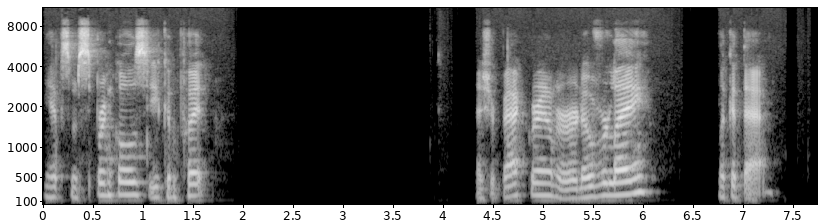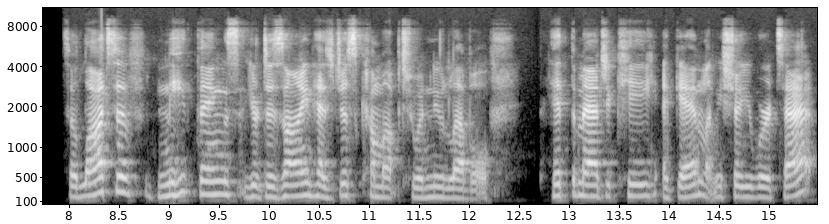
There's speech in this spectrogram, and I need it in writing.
You have some sprinkles you can put as your background or an overlay. Look at that. So lots of neat things. Your design has just come up to a new level. Hit the magic key. Again, let me show you where it's at.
